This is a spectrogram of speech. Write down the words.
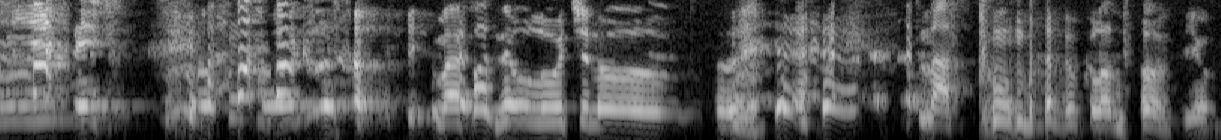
em itens. Vai fazer o loot no. na tumba do Clodovil.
